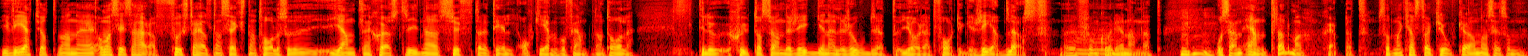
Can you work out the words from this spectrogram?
vi vet ju att man, eh, om man säger så här, då, första hälften av 1600-talet så egentligen sjöstriderna syftade till, och även på 1500-talet, till att skjuta sönder riggen eller rodret och göra ett fartyg redlöst. Därifrån kommer det namnet. Mhm. Och sen äntrade man skeppet. Så att man kastade krokar, om man ser som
